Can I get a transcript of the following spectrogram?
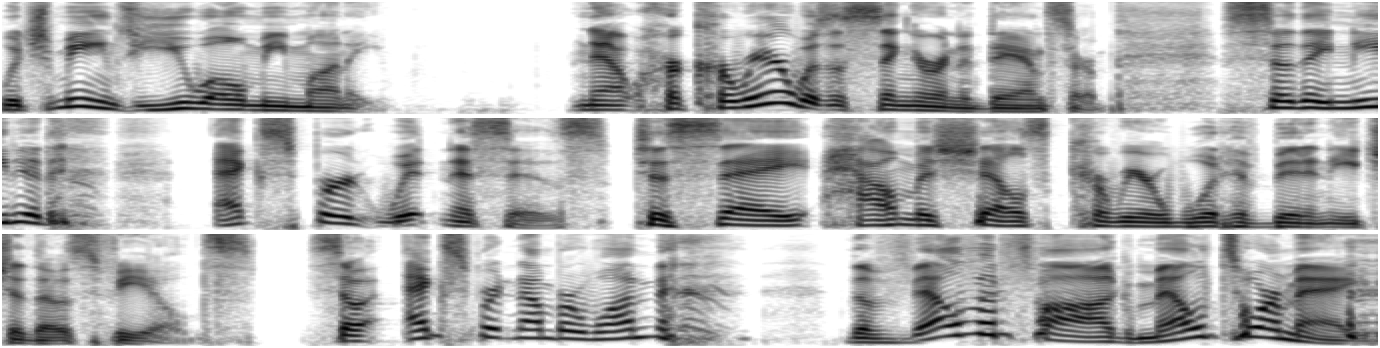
which means you owe me money. Now, her career was a singer and a dancer. So they needed expert witnesses to say how Michelle's career would have been in each of those fields. So, expert number one, the Velvet Fog, Mel Torme,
